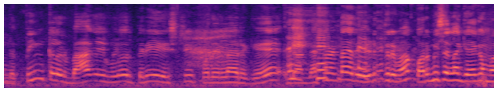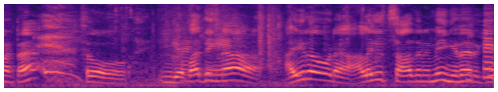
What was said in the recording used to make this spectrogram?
இந்த பிங்க் கலர் பேக்குக்குள்ளே ஒரு பெரிய ஹிஸ்ட்ரி புதையெல்லாம் இருக்குது நான் டெஃபினட்டாக இதை எடுத்துருவேன். பர்மிஷன்லாம் கேட்க மாட்டேன். ஸோ இங்க பாத்தீங்கன்னா ஐரோவோட அழகு சாதனமே இங்க தான் இருக்கு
